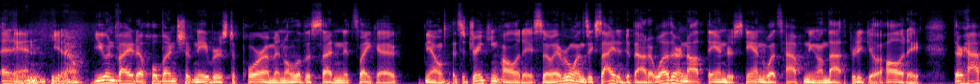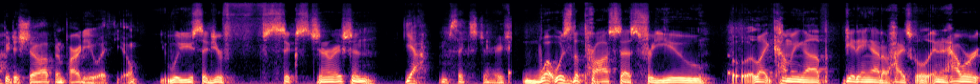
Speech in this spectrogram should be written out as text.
And, And, you know, you invite a whole bunch of neighbors to Purim, and all of a sudden it's like a you know it's a drinking holiday, so everyone's excited about it, whether or not they understand what's happening on that particular holiday. They're happy to show up and party with you. well, you said you're sixth generation. Yeah, I'm sixth generation. What was the process for you, like coming up, getting out of high school, and how were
